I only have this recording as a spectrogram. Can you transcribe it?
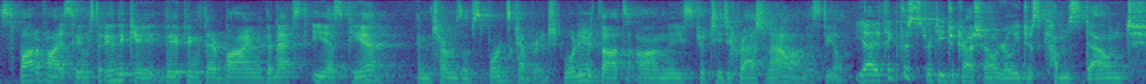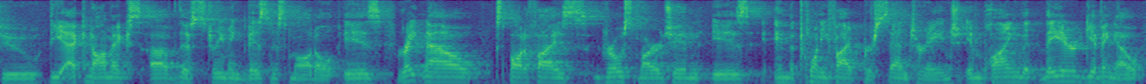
Spotify seems to indicate they think they're buying the next ESPN in terms of sports coverage. What are your thoughts on the strategic rationale on this deal? Yeah, I think the strategic rationale really just comes down to the economics of the streaming business model is right now Spotify's gross margin is in the 25% range, implying that they are giving out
